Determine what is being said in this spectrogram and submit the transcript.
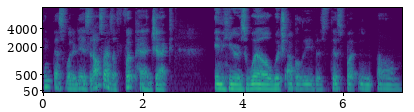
think that's what it is. It also has a foot pad jack in here as well, which I believe is this button um,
